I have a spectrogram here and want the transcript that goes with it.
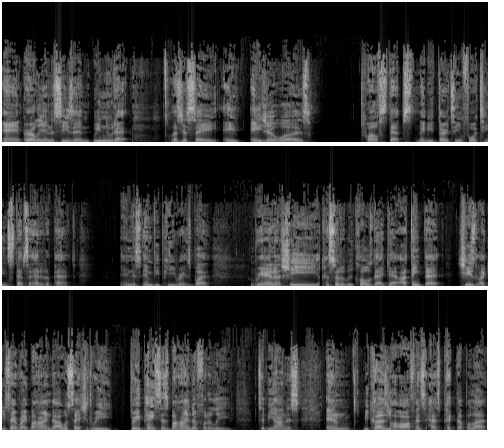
and early in the season, we knew that, let's just say a- A'ja was 12 steps, maybe 13, 14 steps ahead of the pack in this MVP race. But Breanna, she considerably closed that gap. I think that she's like you said, right behind her. I would say she's three three paces behind her for the lead, to be honest. And because her offense has picked up a lot,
